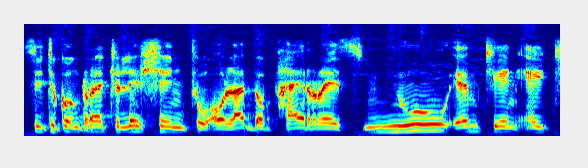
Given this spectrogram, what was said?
City, congratulations to Orlando Pirates, new MTN 8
